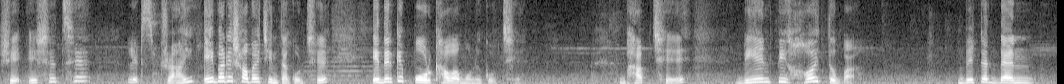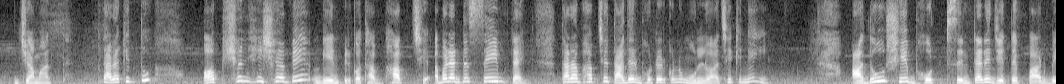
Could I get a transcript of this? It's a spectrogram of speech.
সে এসেছে লেটস ট্রাই এবারে সবাই চিন্তা করছে, এদেরকে পোর খাওয়া মনে করছে। ভাবছে, বিএনপি হয়তো বা বেটার দেন জামাত। তারা কিন্তু অপশন হিসেবে বিএনপির কথা ভাবছে। আবার অ্যাট দ্য সেম টাইম তারা ভাবছে তাদের ভোটের কোনো মূল্য আছে কি নেই? আদৌ সে ভোট সেন্টারে যেতে পারবে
